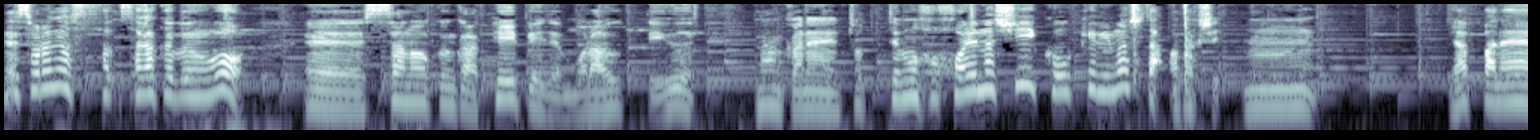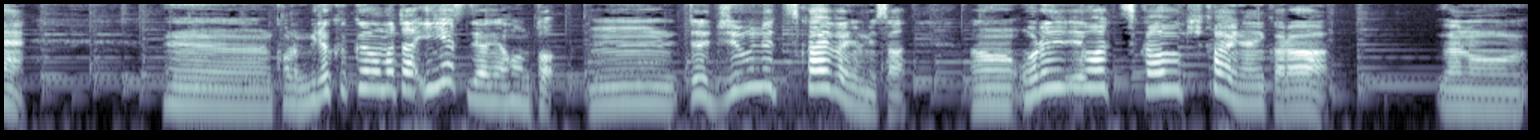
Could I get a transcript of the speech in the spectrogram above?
で、それの差額分を、えー、スサノオくんから PayPay でもらうっていう、なんかね、とっても微笑ましい光景見ました、私。うん。やっぱね、うーん、このミルクくんもまたいいやつだよね、ほんと。うーん、で、自分で使えばいいのにさ、うん、俺は使う機会ないから、あの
